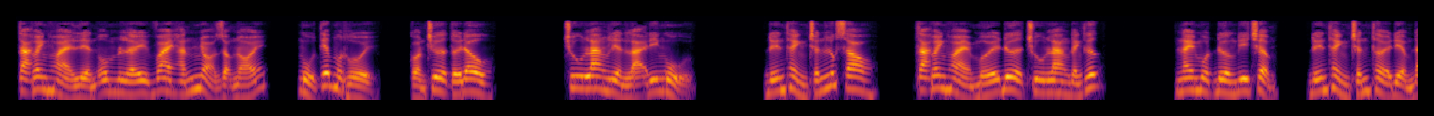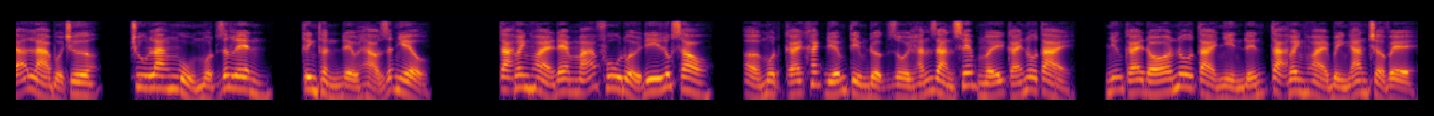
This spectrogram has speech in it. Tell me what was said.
tạ hoanh hoài liền ôm lấy vai hắn nhỏ giọng nói, ngủ tiếp một hồi, còn chưa tới đâu. Chu lang liền lại đi ngủ. Đến thành trấn lúc sau, tạ hoanh hoài mới đưa Chu lang đánh thức. Nay một đường đi chậm, đến thành trấn thời điểm đã là buổi trưa, Chu lang ngủ một giấc lên, tinh thần đều hảo rất nhiều. Tạ hoanh hoài đem mã phu đuổi đi lúc sau, ở một cái khách điếm tìm được rồi hắn dàn xếp mấy cái nô tài, những cái đó nô tài nhìn đến tạ hoanh hoài bình an trở về,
